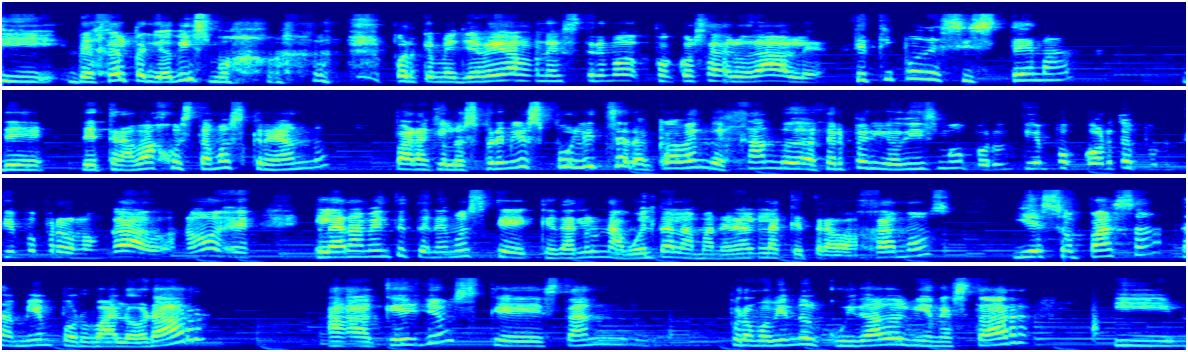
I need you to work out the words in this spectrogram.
y dejé el periodismo porque me llevé a un extremo poco saludable. ¿Qué tipo de sistema de, trabajo estamos creando para que los premios Pulitzer acaben dejando de hacer periodismo por un tiempo corto, por un tiempo prolongado? ¿no? Eh, claramente tenemos que, darle una vuelta a la manera en la que trabajamos y eso pasa también por valorar a aquellos que están promoviendo el cuidado, el bienestar y,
